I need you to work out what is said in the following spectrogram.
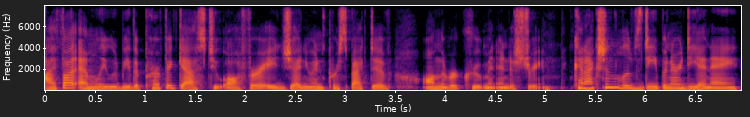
I thought Emily would be the perfect guest to offer a genuine perspective on the recruitment industry. Connection lives deep in her DNA,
